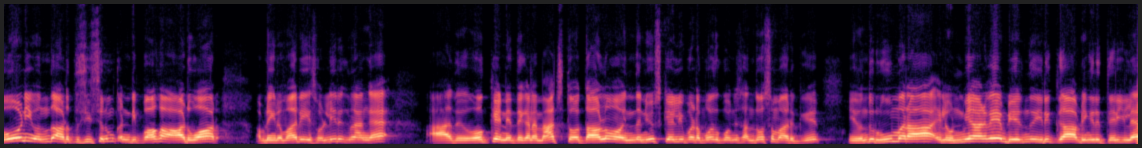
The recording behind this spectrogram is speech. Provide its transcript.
தோனி வந்து அடுத்த சீசனும் கண்டிப்பாக ஆடுவார் அப்படிங்கிற மாதிரி சொல்லியிருக்கிறாங்க. அது ஓகே நேற்றுக்கான மேட்ச் தோத்தாலும் இந்த நியூஸ் கேள்விப்படும் போது கொஞ்சம் சந்தோஷமா இருக்கு. இது வந்து ரூமரா இல்லை உண்மையானவே இப்படி இருந்து இருக்கா அப்படிங்கிறது தெரியல.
